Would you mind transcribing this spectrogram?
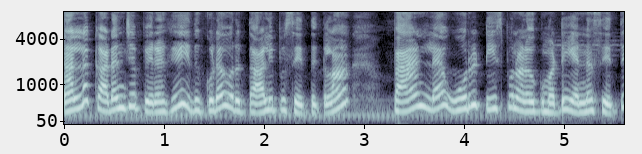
நல்லா கடைஞ்ச பிறகு இது கூட ஒரு தாளிப்பு சேர்த்துக்கலாம். பேனில் ஒரு டீஸ்பூன் அளவுக்கு மட்டும் எண்ணெய் சேர்த்து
